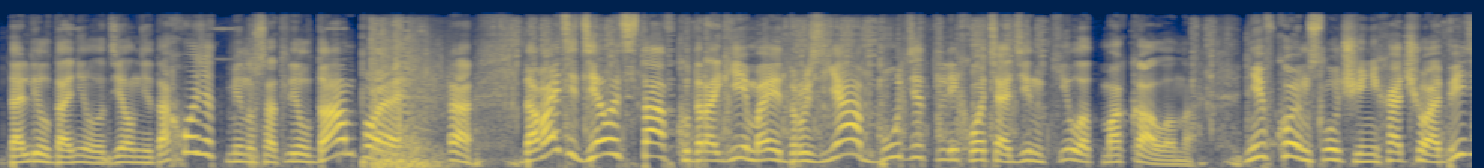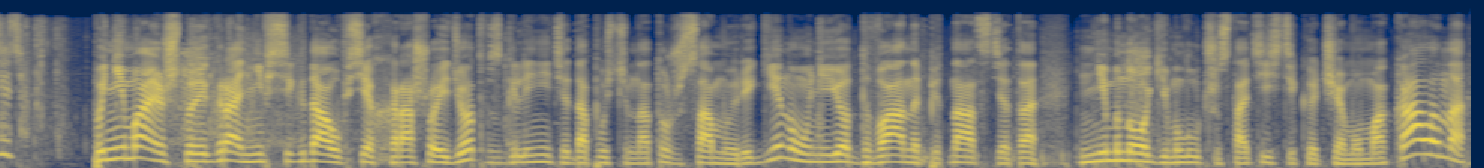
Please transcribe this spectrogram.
до Лил Данила дело не доходит. Минус от Лил Дампа. Давайте делать ставку, дорогие мои друзья. Будет ли хоть один килл от Макалана? Ни в коем случае не хочу обидеть. Понимаю, что игра не всегда у всех хорошо идет. Взгляните, допустим, на ту же самую Регину. У нее 2 на 15. Это немногим лучше статистика, чем у Макалана.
